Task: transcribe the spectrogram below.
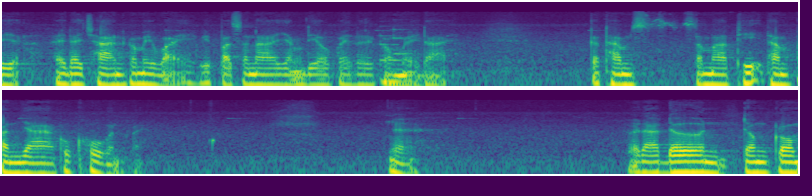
ยให้ได้ฌานก็ไม่ไหว วิปัสนาอย่างเดียวไปเลยก็ไม่ได้ ก็ทำสมาธิทำปัญญาคู่คู่กันไปเนี่ยเวลาเดินจงกรม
